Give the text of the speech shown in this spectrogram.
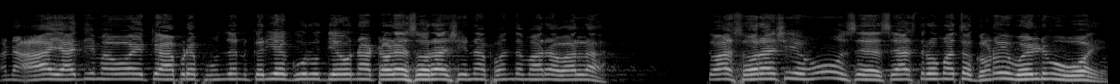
અને આ યાદીમાં હોય કે આપણે પૂંજન કરીએ ગુરુદેવના ટળે સોરાશીના ફંદ મારા વાલા. તો આ સોરાશી શું છે? શાસ્ત્રોમાં તો ઘણું વર્લ્ડમાં હોય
